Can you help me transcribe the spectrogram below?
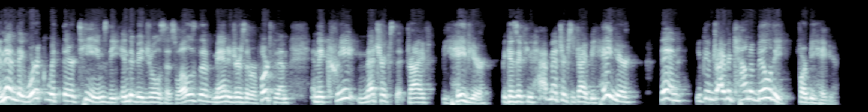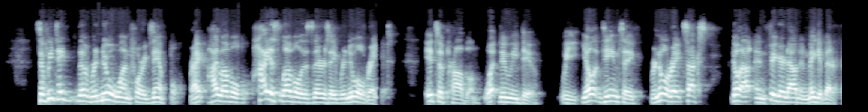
And then they work with their teams, the individuals as well as the managers that report to them, and they create metrics that drive behavior. Because if you have metrics that drive behavior, then you can drive accountability for behavior. So if we take the renewal one, for example, right? High level, highest level is there's a renewal rate. It's a problem. What do we do? We yell at the team, say, renewal rate sucks, go out and figure it out and make it better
